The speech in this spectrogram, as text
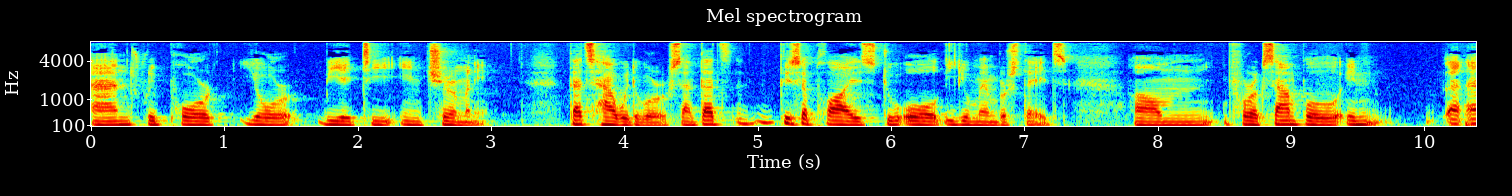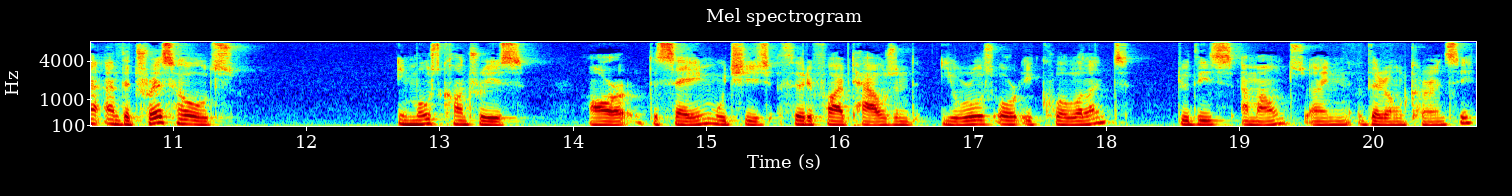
and report your VAT in Germany. That's how it works, and that's this applies to all EU member states. Um, for example, in and, the thresholds in most countries are the same, which is 35,000 euros or equivalent to this amount in their own currency.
